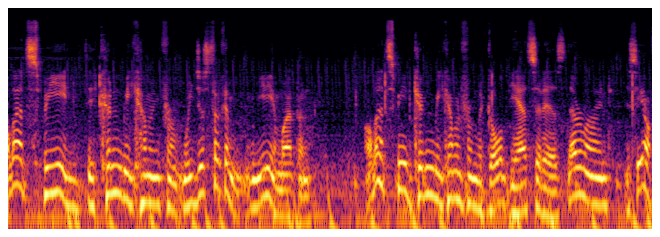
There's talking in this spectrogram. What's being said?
All that speed, it couldn't be coming from. We just took a medium weapon. All that speed couldn't be coming from the gold. Yes, it is. Never mind. You see how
